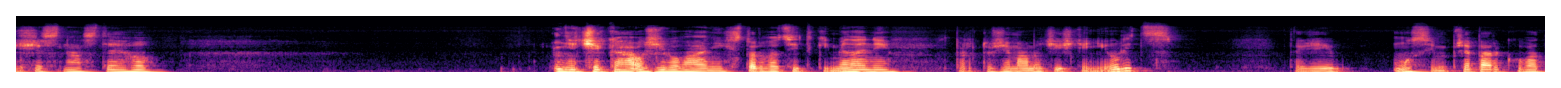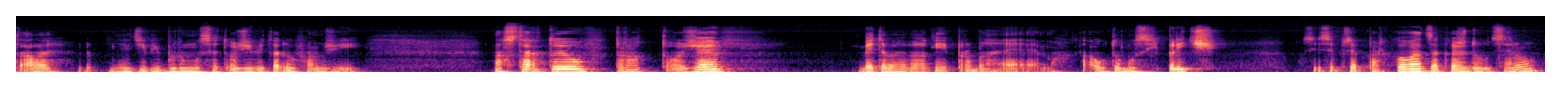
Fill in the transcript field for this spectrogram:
16. mě čeká oživování 120 mileny, protože máme čištění ulic, takže ji musím přeparkovat, ale nejdřív ji budu muset oživit a doufám, že ji nastartuju, protože by to byl velký problém. To auto musí pryč, musí se přeparkovat za každou cenu.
